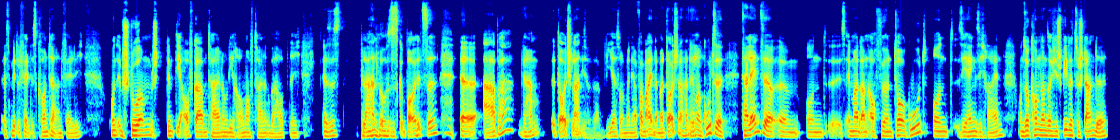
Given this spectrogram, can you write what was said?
Das Mittelfeld ist konteranfällig. Und im Sturm stimmt die Aufgabenteilung, die Raumaufteilung überhaupt nicht. Es ist planloses Gebolze. Äh, aber wir haben Deutschland, ich sage, wir soll man ja vermeiden, aber Deutschland hat ja. immer gute Talente ähm, und äh, ist immer dann auch für ein Tor gut und sie hängen sich rein. Und so kommen dann solche Spiele zustande.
